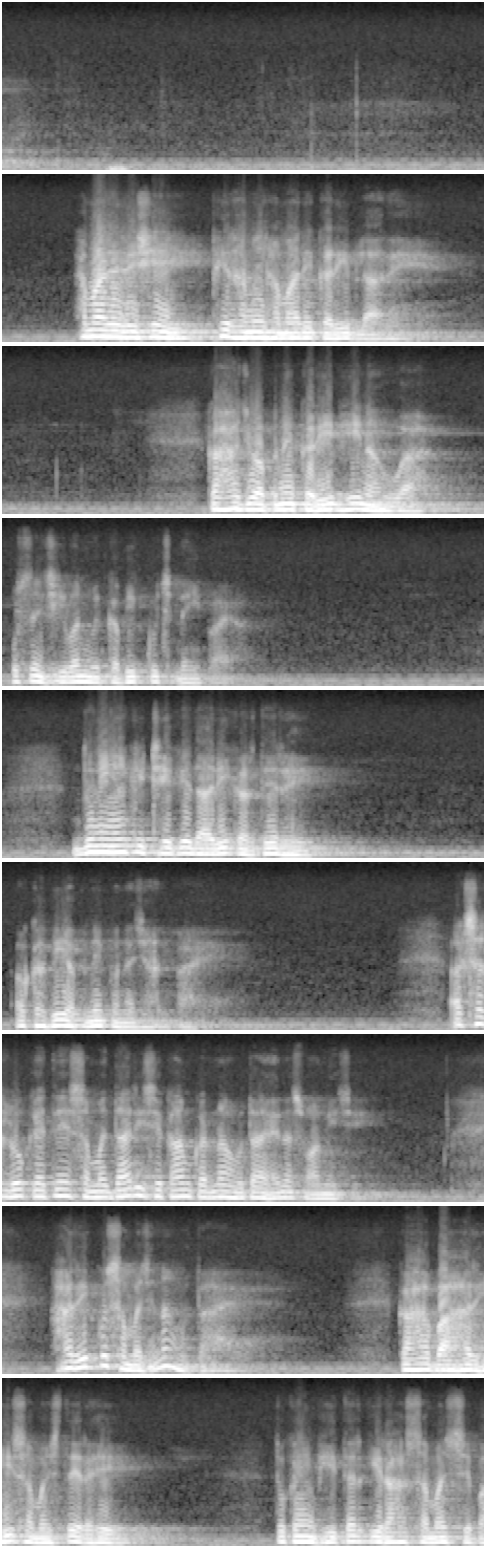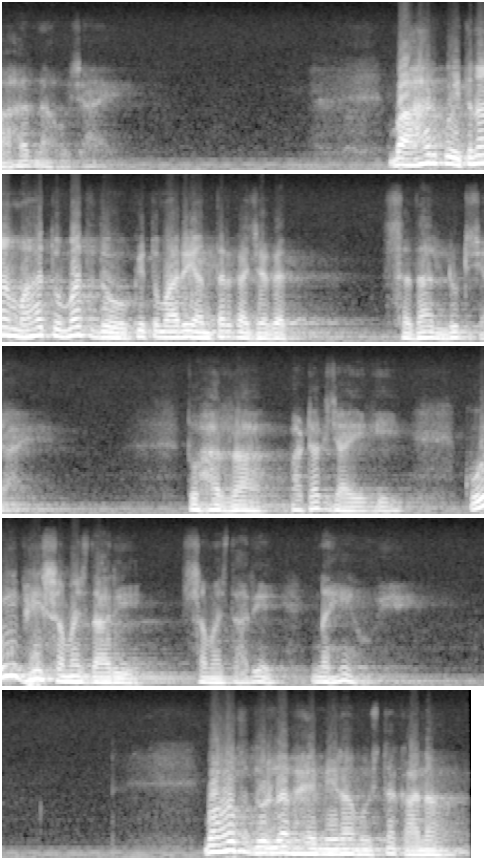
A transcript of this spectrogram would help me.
हमारे ऋषि फिर हमें हमारे करीब ला रहे हैं। कहा, जो अपने करीब ही ना हुआ, उसने जीवन में कभी कुछ नहीं पाया। दुनिया की ठेकेदारी करते रहे और कभी अपने को न जान पाए। अक्सर लोग कहते हैं, समझदारी से काम करना होता है ना स्वामी जी? हर एक को समझना होता है। कहा बाहर ही समझते रहे तो कहीं भीतर की राह समझ से बाहर ना हो जाए। बाहर को इतना महत्व मत दो कि तुम्हारे अंतर का जगत सदा लुट जाए तो हर राह भटक जाएगी। कोई भी समझदारी समझदारी नहीं होगी। बहुत दुर्लभ है मेरा मुझ तक आना,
